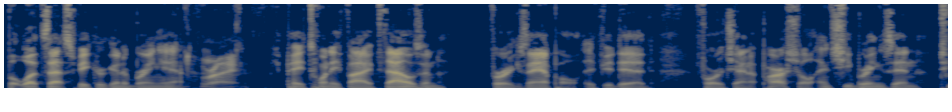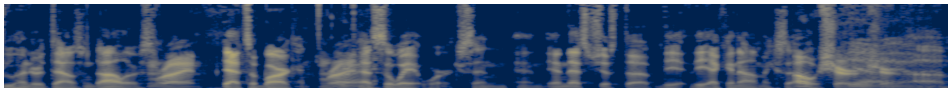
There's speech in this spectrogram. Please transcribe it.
But what's that speaker going to bring in? Right. You pay twenty five thousand, for example, if you did for Janet Parshall, and she brings in two hundred thousand dollars. Right. That's a bargain. Right. That's the way it works, and and, and that's just the, the the economics. Of Oh, sure, Yeah, sure. yeah. Um,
